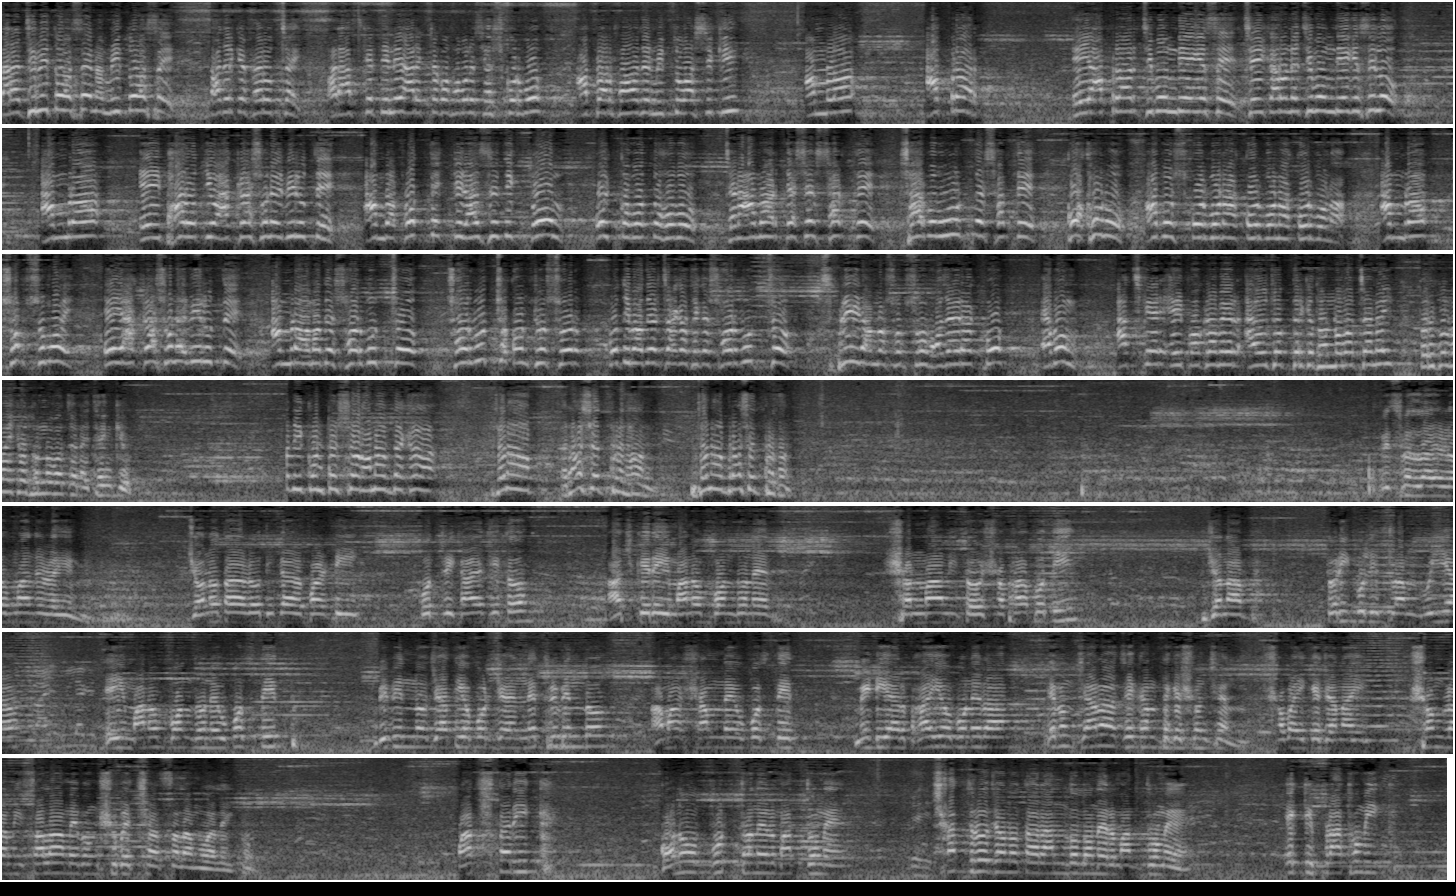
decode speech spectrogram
তারা জীবিত আছে না মৃত আছে, তাদেরকে ফেরত চাই। আর আজকের দিনে আরেকটা কথা বলে শেষ করব। আপনার ফাহাদের মৃত্যুবার্ষিকী, আমরা আপনার এই আপনার জীবন দিয়ে গেছে, যেই কারণে জীবন দিয়ে গেছিল, আমরা এই ভারতীয় আগ্রাসনের বিরুদ্ধে আমরা প্রত্যেকটি রাজনৈতিক দল ঐক্যবদ্ধ হব যেন আমার দেশের স্বার্থে, সার্বভৌমত্বের স্বার্থে কখনো আপোষ করব না করব না করব না। আমরা সব সময় এই আগ্রাসনের বিরুদ্ধে আমরা আমাদের সর্বোচ্চ সর্বোচ্চ কণ্ঠস্বর প্রতিবাদের জায়গা থেকে সর্বোচ্চ স্পিড আমরা সবসময় বজায় রাখব এবং আজকের এই প্রোগ্রামের আয়োজকদেরকে ধন্যবাদ জানাই। তরিকুল ভাইকেও ধন্যবাদ জানাই। থ্যাংক ইউ কণ্ঠস্বর, আমার দেখা জনাব রাশেদ প্রধান। জনাব রাশেদ প্রধান। রহমান রহিম। জনতার অধিকার পার্টি কর্তৃক আয়োজিত আজকের এই মানববন্ধনের সম্মানিত সভাপতি জনাব তরিকুল ইসলাম ভুইয়া এই মানববন্ধনে উপস্থিত বিভিন্ন জাতীয় পর্যায়ের নেতৃবৃন্দ আমার সামনে উপস্থিত মিডিয়ার ভাই ও বোনেরা এবং যারা যেখান থেকে শুনছেন, সবাইকে জানাই সংগ্রামী সালাম এবং শুভেচ্ছা সালাম আলাইকুম। পাঁচ তারিখ গণ মাধ্যমে, ছাত্র জনতার আন্দোলনের মাধ্যমে একটি প্রাথমিক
